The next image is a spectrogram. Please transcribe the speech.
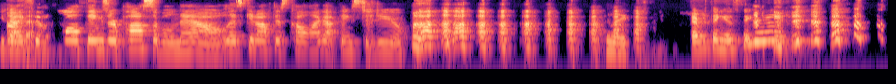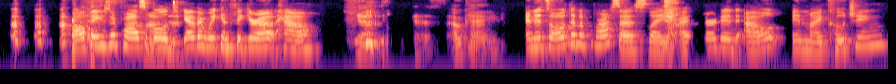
You got I that. feel all things are possible now. Let's get off this call. I got things to do. like everything is figured out. all things are possible. Together we can figure out how. Yes. Yes. Okay. And it's all going to process. Like I started out in my coaching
